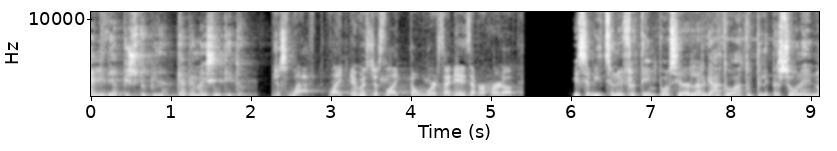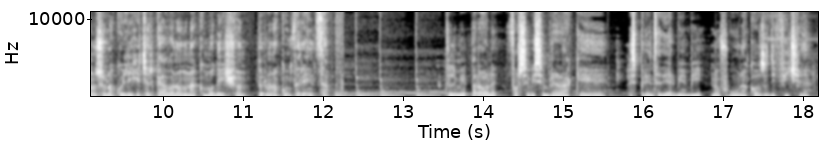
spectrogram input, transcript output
È l'idea più stupida che abbia mai sentito. Like like. Il servizio nel frattempo si era allargato a tutte le persone, non solo a quelli che cercavano un accommodation per una conferenza. Dalle mie parole, forse vi sembrerà che l'esperienza di Airbnb non fu una cosa difficile,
